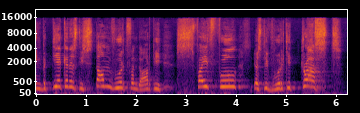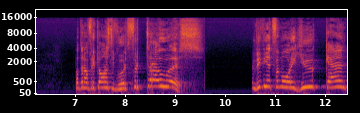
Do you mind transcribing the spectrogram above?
en betekenis die stamwoord van daardie faithful is die woordjie trust wat in Afrikaans die woord vertrou is. En wie weet vanmôre you can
